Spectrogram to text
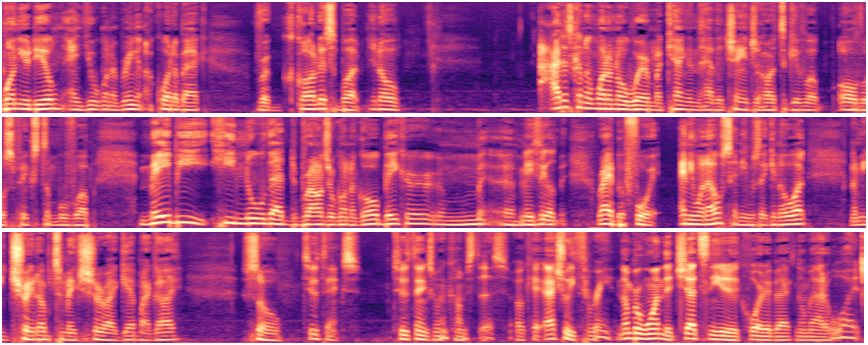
one year deal, and you're going to bring in a quarterback regardless. But you know, I just kind of want to know where Maccagnan had the change of heart to give up all those picks to move up. Maybe he knew that the Browns were going to go Baker um, uh, Mayfield. right before anyone else, and he was like, you know what? Let me trade up to make sure I get my guy. So Two things. Two things when it comes to this. Okay. Actually, three. Number one, the Jets needed a quarterback no matter what.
